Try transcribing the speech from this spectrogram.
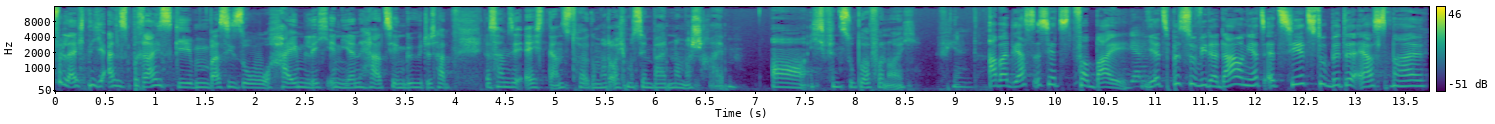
vielleicht nicht alles preisgeben, was sie so heimlich in ihren Herzchen gehütet haben. Das haben sie echt ganz toll gemacht. Oh, ich muss den beiden nochmal schreiben. Oh, ich find's super von euch. Vielen Dank. Aber das ist jetzt vorbei. Jetzt bist du wieder da und jetzt erzählst du bitte erstmal,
